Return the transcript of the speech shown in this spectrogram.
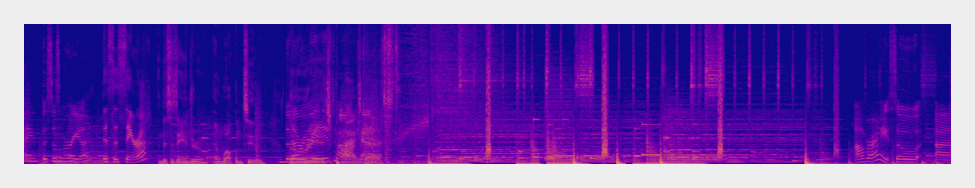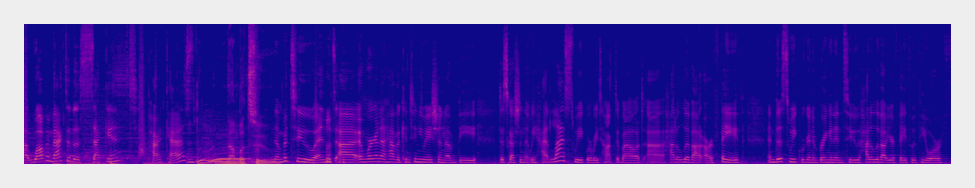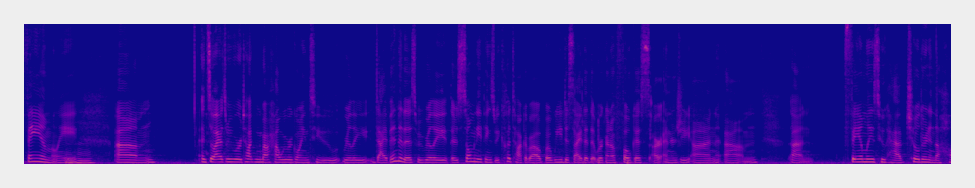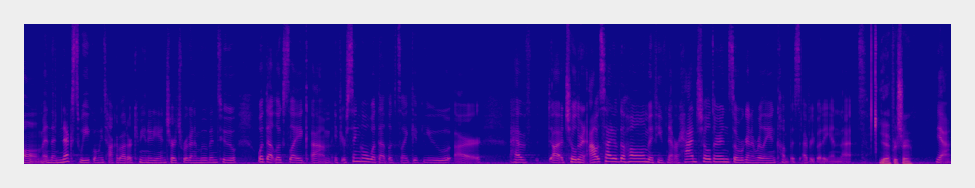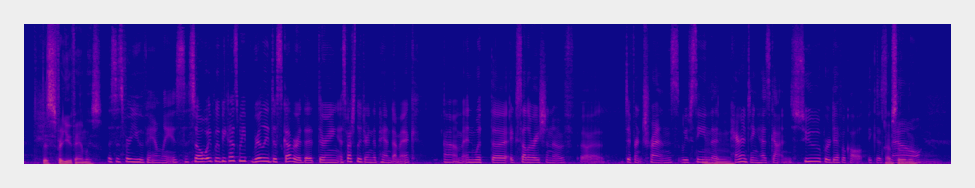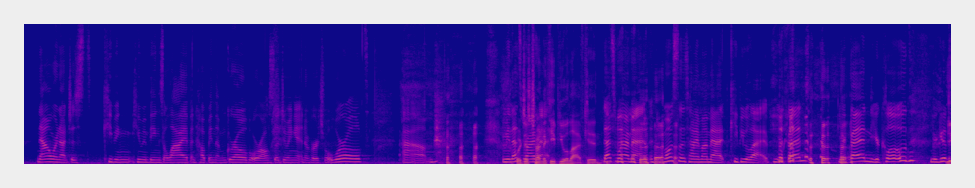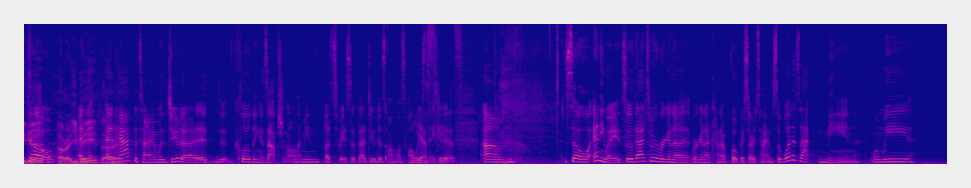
Hi, this is Maria. This is Sarah. And this is Andrew, and welcome to The The Ridge Ridge Podcast. All right, so uh, welcome back to the second podcast, mm-hmm. number two. Number two, and uh, and we're gonna have a continuation of the discussion that we had last week, where we talked about uh, how to live out our faith, and this week we're gonna bring it into how to live out your faith with your family. Mm-hmm. Um, and so as we were talking about how we were going to really dive into this we really there's so many things we could talk about but we decided that we're going to focus our energy on um, on families who have children in the home. And then next week, when we talk about our community and church, we're going to move into what that looks like um, if you're single, what that looks like if you are have uh, children outside of the home, if you've never had children. So we're going to really encompass everybody in that. Yeah, for sure. Yeah. This is for you families. This is for you families. So because we've really discovered that during, especially during the pandemic, um, and with the acceleration of uh, different trends, we've seen mm-hmm. that parenting has gotten super difficult because Absolutely. now. Yeah now we're not just keeping human beings alive and helping them grow, but we're also doing it in a virtual world. Um, I mean, that's we're just trying to keep you alive, kid. That's where I'm at. Most of the time, I'm at keep you alive. You're fed, you're fed, you're clothed, you're good you to good? go. All right, you bathe. And, and right. half the time with Judah, it, clothing is optional. I mean, let's face it, that dude is almost always yes, naked. He is. Um, so anyway, so that's where we're gonna we're gonna kind of focus our time. So what does that mean when we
